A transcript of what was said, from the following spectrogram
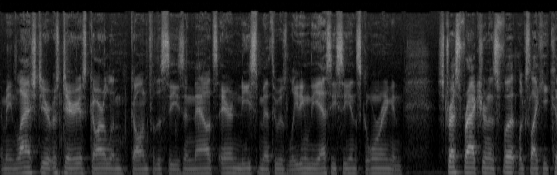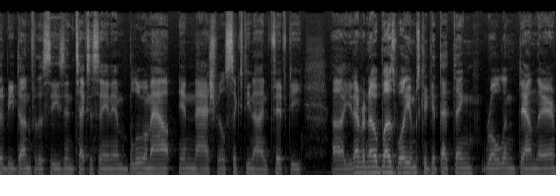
I mean, last year it was Darius Garland gone for the season. Now it's Aaron Nesmith who is leading the SEC in scoring and stress fracture in his foot. Looks like he could be done for the season. Texas A&M blew him out in Nashville, 69-50. Uh, you never know. Buzz Williams could get that thing rolling down there.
